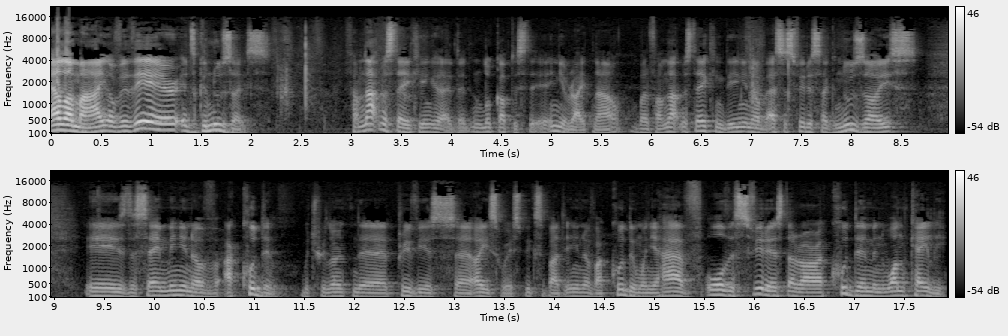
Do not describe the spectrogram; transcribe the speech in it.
Elamai over there, it's gnuzais. If I'm not mistaken, I didn't look up this inyan right now, but if I'm not mistaken, the union of esa spheres agnuzais is the same meaning of akudim, which we learned in the previous uh, ice, where it speaks about the meaning of akudim. When you have all the spheres that are akudim in one keli,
